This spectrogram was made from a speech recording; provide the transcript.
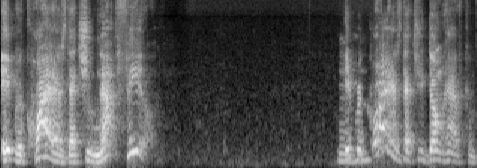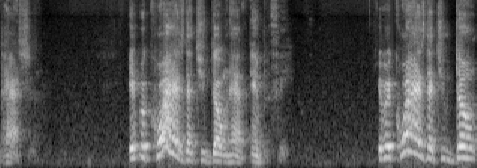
it requires that you not feel. Mm-hmm. It requires that you don't have compassion. It requires that you don't have empathy. It requires that you don't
